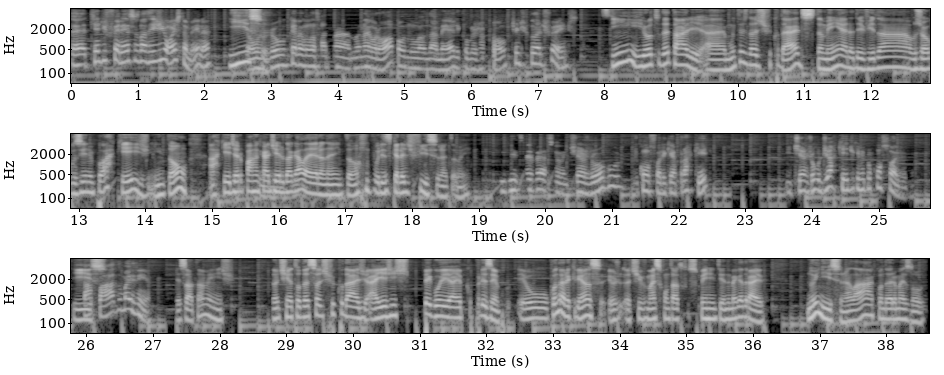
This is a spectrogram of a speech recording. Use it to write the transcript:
é, tinha diferenças nas regiões também, né? Isso. Então, um jogo que era lançado na, na Europa, ou no, na América, ou no Japão, tinha dificuldades diferentes. Sim, e outro detalhe, eh, muitas das dificuldades também era devido aos jogos irem pro arcade. Então, arcade era pra arrancar Sim. dinheiro da galera, né? Então, por isso que era difícil, né, também. E vice-versa, né? tinha jogo de console que ia pra arcade, e tinha jogo de arcade que vinha pro console. Né? Isso. Tapado, mas vinha. Exatamente. Então tinha toda essa dificuldade. Aí a gente pegou aí a época, por exemplo, eu quando eu era criança, eu, eu tive mais contato com o Super Nintendo e Mega Drive. No início, né? Lá quando eu era mais novo.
